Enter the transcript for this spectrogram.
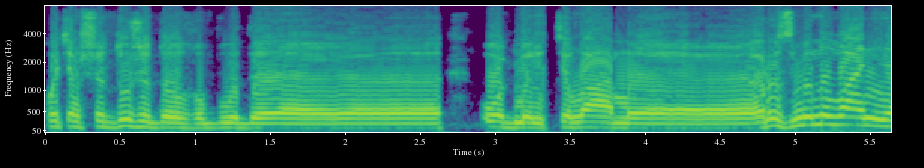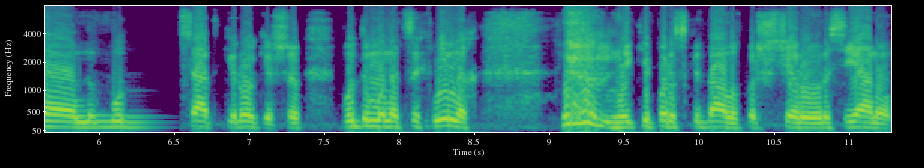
Потім ще дуже довго буде е, обмін тілами, розмінування ну, буде десятки років, що будемо на цих мінах, які порозкидали в першу чергу росіяни,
